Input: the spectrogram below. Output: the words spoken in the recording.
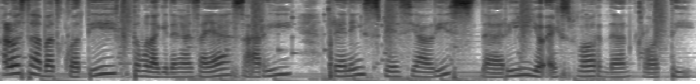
Halo sahabat Kloti, ketemu lagi dengan saya Sari, training spesialis dari Yo Explore dan Kloti.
